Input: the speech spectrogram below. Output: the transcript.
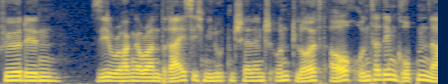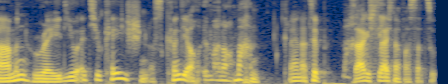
für den Zero Hunger Run 30 Minuten Challenge und läuft auch unter dem Gruppennamen Radio Education. Das könnt ihr auch immer noch machen. Kleiner Tipp. Sage ich gleich noch was dazu.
